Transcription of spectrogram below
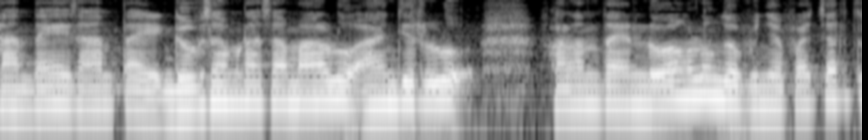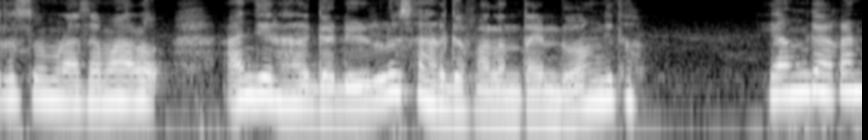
santai santai nggak usah merasa malu. Anjir lu Valentine doang lu nggak punya pacar terus lu merasa malu. Anjir harga diri lu seharga Valentine doang gitu. Ya enggak kan?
